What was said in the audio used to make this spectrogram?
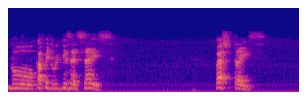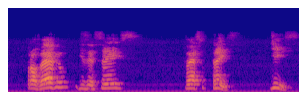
no capítulo 16, verso 3. Provérbio 16, verso 3. Diz:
